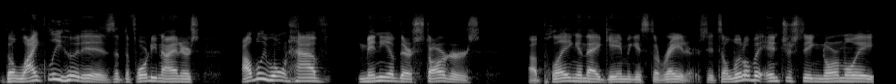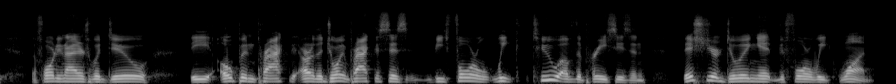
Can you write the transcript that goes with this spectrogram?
the likelihood is that the 49ers probably won't have many of their starters uh, playing in that game against the Raiders. It's a little bit interesting. Normally, the 49ers would do the open practice or the joint practices before week two of the preseason. This year, doing it before week one.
